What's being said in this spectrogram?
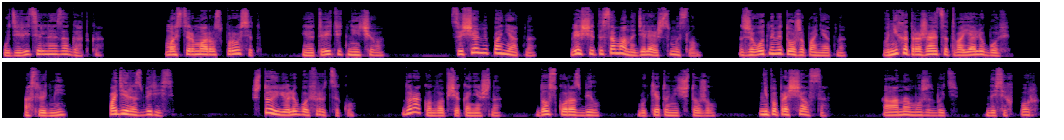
Удивительная загадка. Мастер Мару спросит, и ответить нечего. С вещами понятно. Вещи ты сама наделяешь смыслом. С животными тоже понятно. В них отражается твоя любовь. А с людьми? Поди разберись. Что ее любовь рыцаку? Дурак он вообще, конечно. Доску разбил, букет уничтожил. Не попрощался. А она, может быть, до сих пор.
